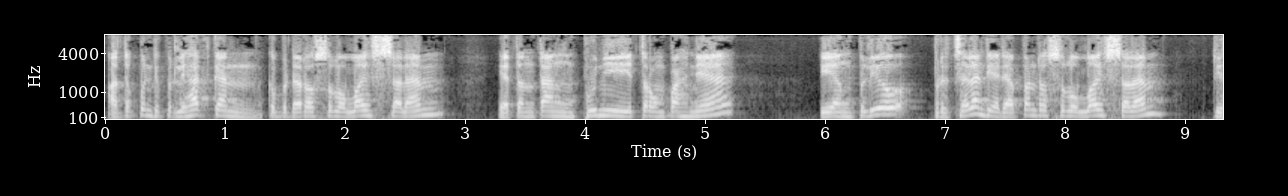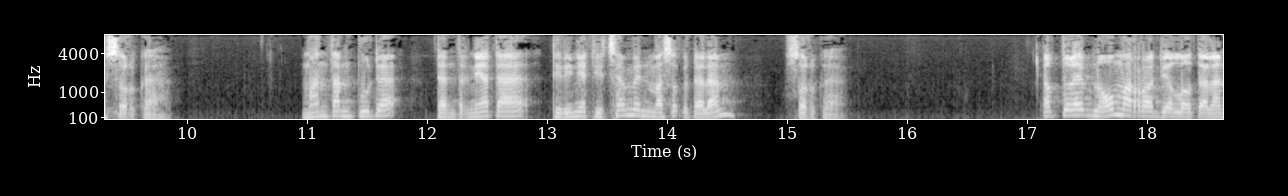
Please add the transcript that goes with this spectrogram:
ataupun diperlihatkan kepada Rasulullah SAW ya tentang bunyi terompahnya yang beliau berjalan di hadapan Rasulullah SAW di surga. Mantan budak dan ternyata dirinya dijamin masuk ke dalam surga. Abdullah bin Umar radhiyallahu taala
